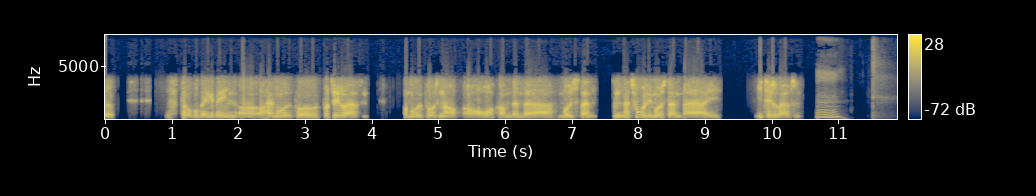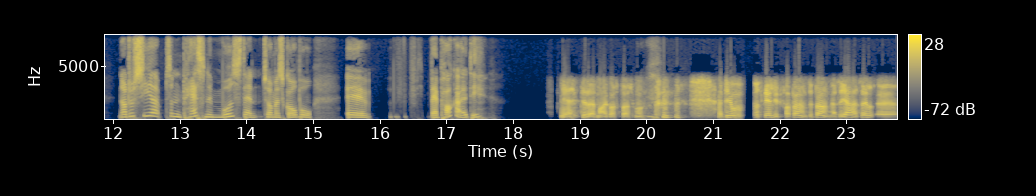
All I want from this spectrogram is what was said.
øh, stå på begge ben og, og have mod på, på tilværelsen. Og mod på sådan at, at overkomme den der modstand, sådan naturlig modstand, der er i, i tilværelsen. Mm. Når du siger sådan en passende modstand, Thomas Skovbo, øh, hvad pokker er det? Ja, det er da et meget godt spørgsmål. og det er jo forskelligt fra børn til børn. Altså, jeg har selv øh,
